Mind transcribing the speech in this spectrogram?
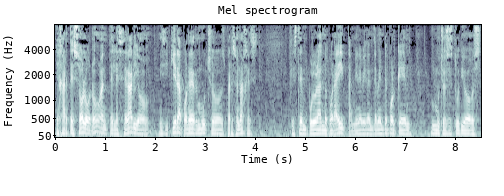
dejarte solo, ¿no? Ante el escenario, ni siquiera poner muchos personajes que estén pululando por ahí. También evidentemente porque muchos estudios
